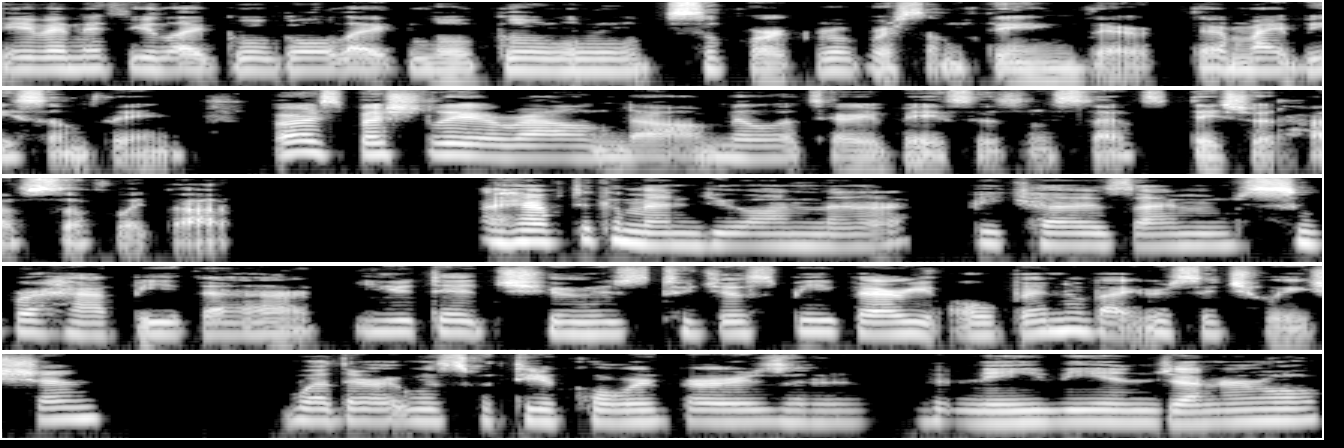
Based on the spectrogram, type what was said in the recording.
Even if you like Google like local support group or something, there there might be something. Or especially around uh, military bases and stuff, they should have stuff like that. I have to commend you on that because I'm super happy that you did choose to just be very open about your situation, whether it was with your coworkers and the Navy in general.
